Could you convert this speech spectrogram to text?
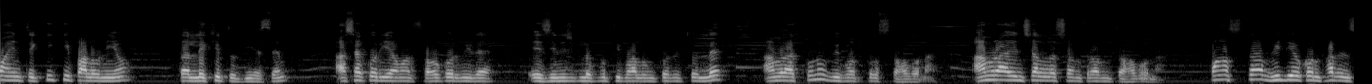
পয়েন্টে কি কি পালনীয় তার লিখিত দিয়েছেন। আশা করি আমার সহকর্মীরা এই জিনিসগুলো প্রতিপালন করে চললে আমরা কোনো বিপদগ্রস্ত হব না। আমরা ইনশাল্লাহ সংক্রামিত হব না। পাঁচটা ভিডিও কনফারেন্স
